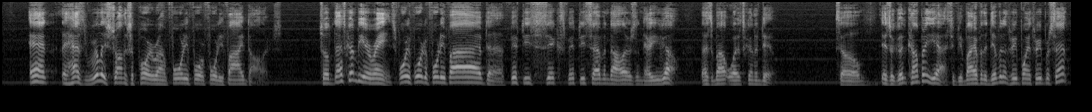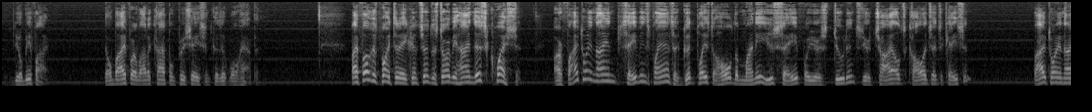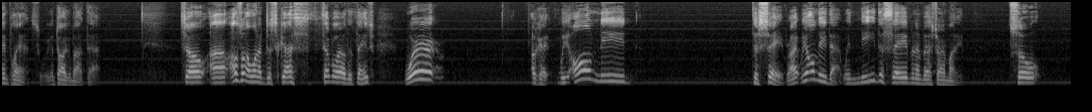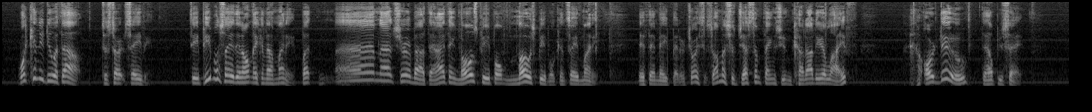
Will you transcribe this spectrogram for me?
and it has really strong support around 44 45 dollars. So that's going to be a range, 44 to 45 to 56 57 dollars, and there you go. That's about what it's going to do. So, is a good company? Yes. If you buy for the dividend, 3.3 percent, you'll be fine. Don't buy for a lot of capital appreciation because it won't happen. My focus point today concerns the story behind this question. Are 529 savings plans a good place to hold the money you save for your students, your child's college education? 529 plans. We're going to talk about that. So, uh, also, I want to discuss several other things. Where, okay, we all need to save, right? We all need that. We need to save and invest our money. So, what can you do without to start saving? See, people say they don't make enough money, but I'm not sure about that. I think most people, most people can save money if they make better choices. So I'm going to suggest some things you can cut out of your life or do to help you save.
